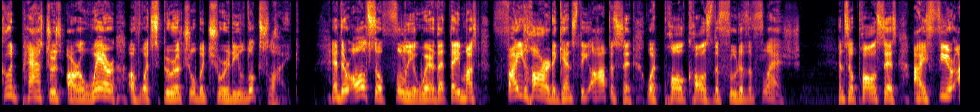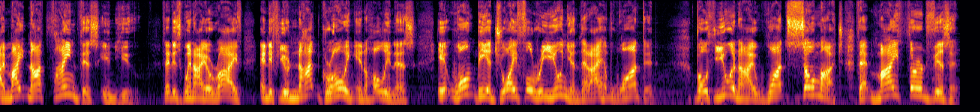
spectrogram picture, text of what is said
Good pastors are aware of what spiritual maturity looks like. And they're also fully aware that they must fight hard against the opposite, what Paul calls the fruit of the flesh. And so Paul says, I fear I might not find this in you. That is when I arrive, and if you're not growing in holiness, it won't be a joyful reunion that I have wanted. Both you and I want so much that my third visit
